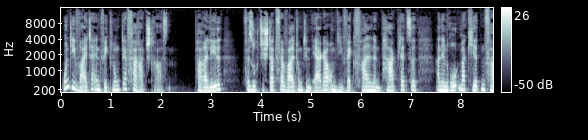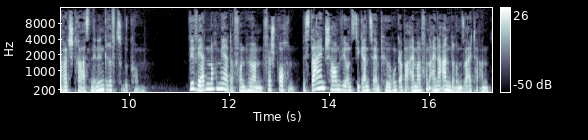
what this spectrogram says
und die Weiterentwicklung der Fahrradstraßen. Parallel versucht die Stadtverwaltung den Ärger um die wegfallenden Parkplätze an den rot markierten Fahrradstraßen in den Griff zu bekommen. Wir werden noch mehr davon hören, versprochen. Bis dahin schauen wir uns die ganze Empörung aber einmal von einer anderen Seite an.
